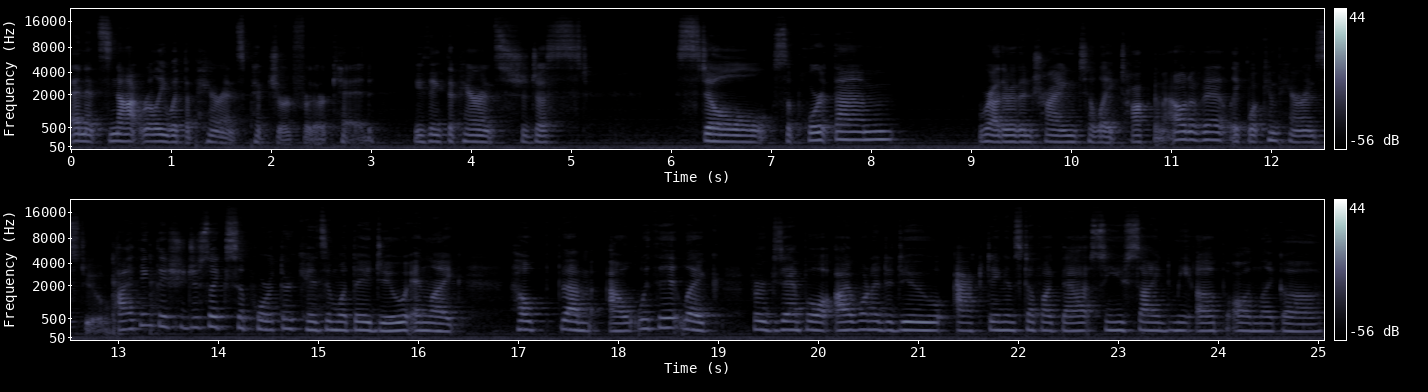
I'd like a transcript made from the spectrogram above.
and it's not really what the parents pictured for their kid you think the parents should just still support them rather than trying to like talk them out of it like what can parents do i think they should just like support their kids in what they do and like help them out with it like for example, I wanted to do acting and stuff like that, so you signed me up on like a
